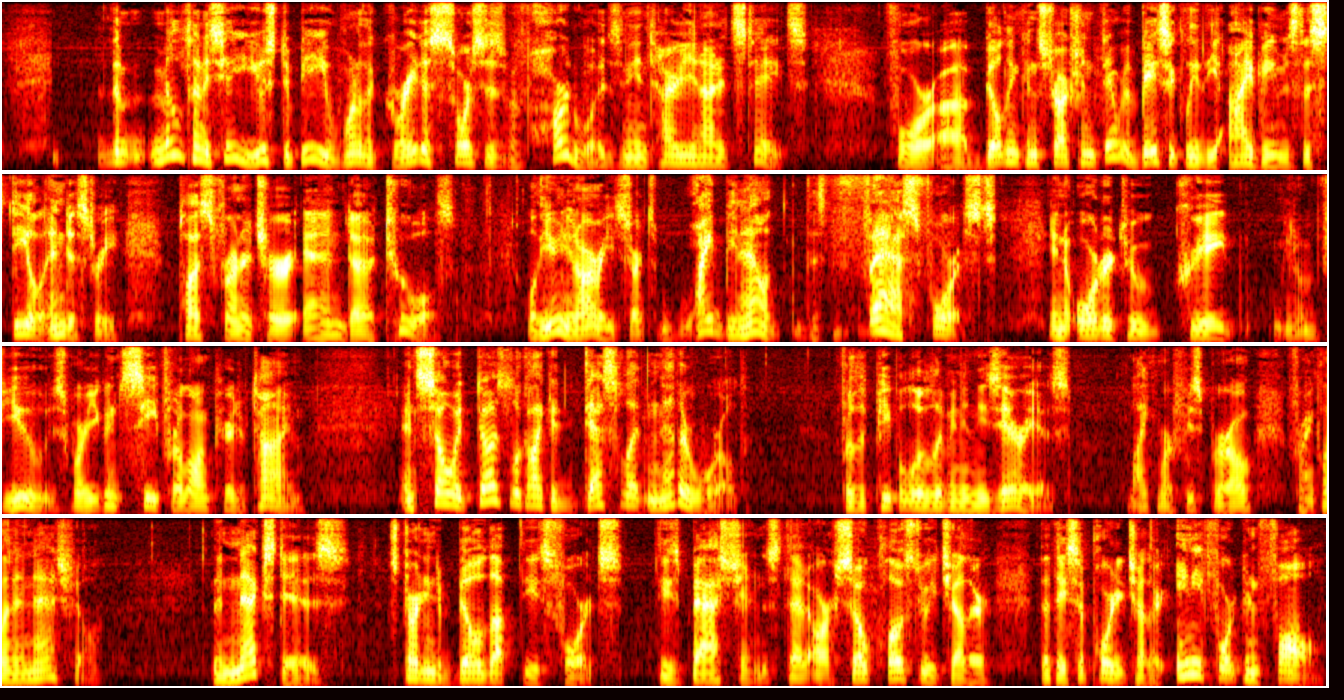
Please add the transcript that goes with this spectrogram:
The Middle Tennessee used to be one of the greatest sources of hardwoods in the entire United States for uh, building construction. They were basically the I beams, the steel industry, plus furniture and uh, tools. Well, the Union Army starts wiping out this vast forest in order to create you know, views where you can see for a long period of time. And so it does look like a desolate netherworld for the people who are living in these areas, like Murfreesboro, Franklin, and Nashville. The next is starting to build up these forts, these bastions that are so close to each other that they support each other. Any fort can fall,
